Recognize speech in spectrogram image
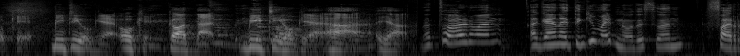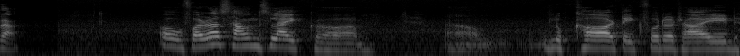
okay, BT हो गया. Okay, got that. BT हो गया. हाँ, yeah. The third one, again, I think you might know this one. Farra. Oh, Farra sounds like um, um, Lukha, take for a ride,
